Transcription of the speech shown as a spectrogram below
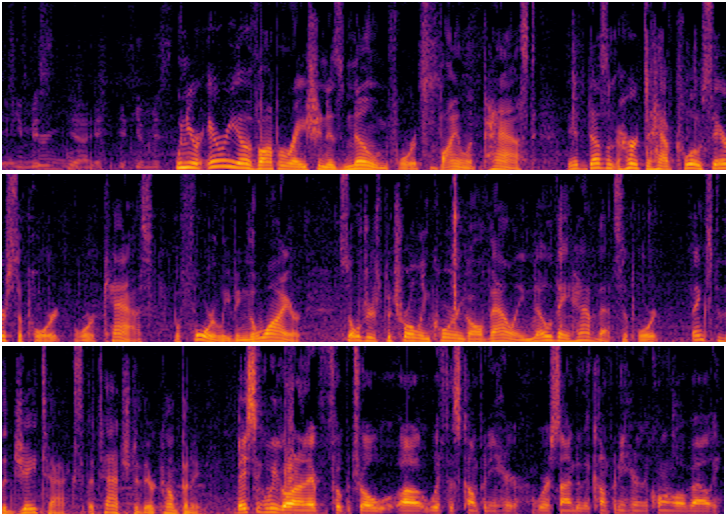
If you miss, yeah, if, if you miss. When your area of operation is known for its violent past, it doesn't hurt to have close air support, or CAS, before leaving the wire. Soldiers patrolling Korengal Valley know they have that support thanks to the JTACs attached to their company. Basically, we go out on every foot patrol uh, with this company here. We're assigned to the company here in the Korengal Valley,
